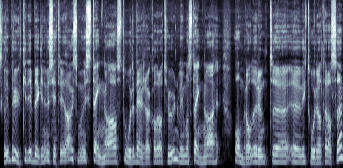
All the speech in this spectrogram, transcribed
Skal vi bruke de byggene vi sitter i i dag, så må vi stenge av store deler av Kvadraturen. Vi må stenge av området rundt eh, Victoria terrasse.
